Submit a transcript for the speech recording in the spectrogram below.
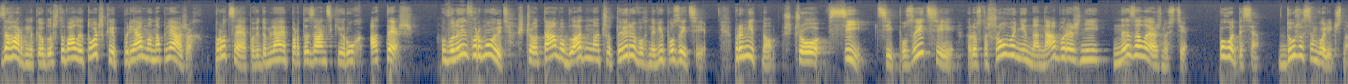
Загарбники облаштували точки прямо на пляжах. Про це повідомляє партизанський рух АТЕШ. Вони інформують, що там обладнано чотири вогневі позиції. Примітно, що всі ці позиції розташовані на набережній незалежності. Погодьтеся, дуже символічно.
